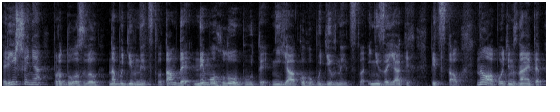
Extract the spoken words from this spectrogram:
Рішення про дозвіл на будівництво, там, де не могло бути ніякого будівництва і ні за яких підстав. Ну а потім, знаєте,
